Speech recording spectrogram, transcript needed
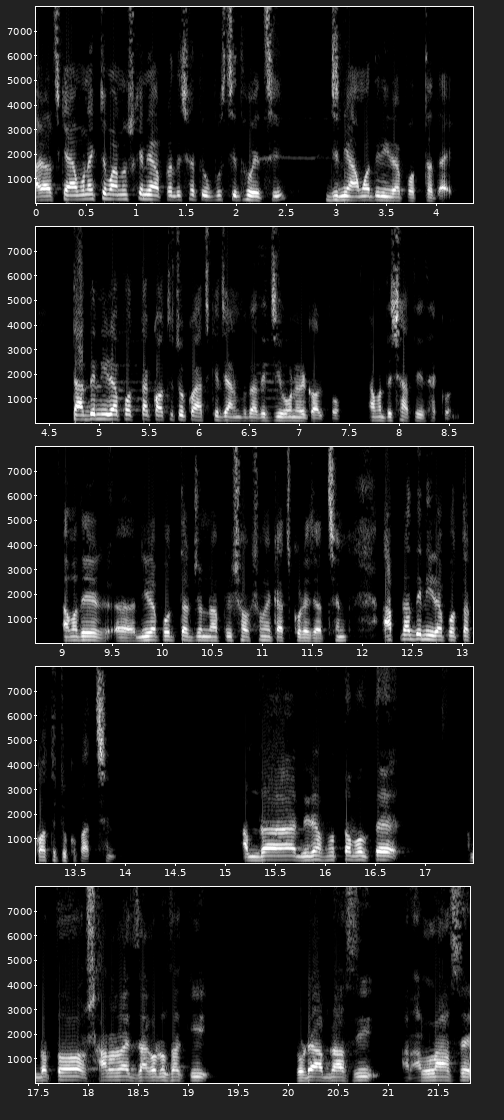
আর আজকে এমন একটা মানুষকে নিয়ে আপনাদের সাথে উপস্থিত হয়েছি, যিনি আমাদের নিরাপত্তা দেয়। তাদের নিরাপত্তা কতটুকু আজকে জানব, তাদের জীবনের গল্প। আমাদের সাথেই থাকুন। আমাদের নিরাপত্তার জন্য আপনি সবসময় কাজ করে যাচ্ছেন। আপনাদের নিরাপত্তা কতটুকু পাচ্ছেন? আমরা নিরাপত্তা বলতে আমরা তো সারা রাত জাগানো থাকি। রোডে আমরা আছি আর আল্লাহ আছে।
